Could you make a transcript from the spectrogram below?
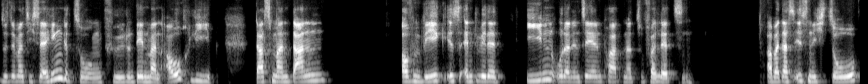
zu dem man sich sehr hingezogen fühlt und den man auch liebt, dass man dann auf dem Weg ist, entweder ihn oder den Seelenpartner zu verletzen. Aber das ist nicht so.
